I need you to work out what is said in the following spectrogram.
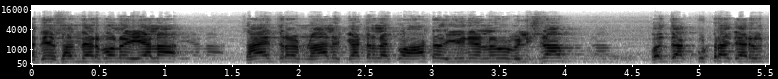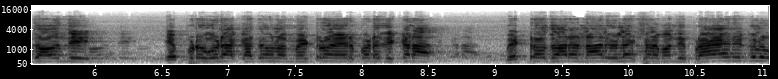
అదే సందర్భంలో ఇలా సాయంత్రం నాలుగు గంటలకు ఆటో యూనియన్లను పిలిచినాం. కొంత కుట్ర జరుగుతూ ఉంది. ఎప్పుడు కూడా గతంలో మెట్రో ఏర్పడేది ఇక్కడ. మెట్రో ద్వారా నాలుగు లక్షల మంది ప్రయాణికులు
